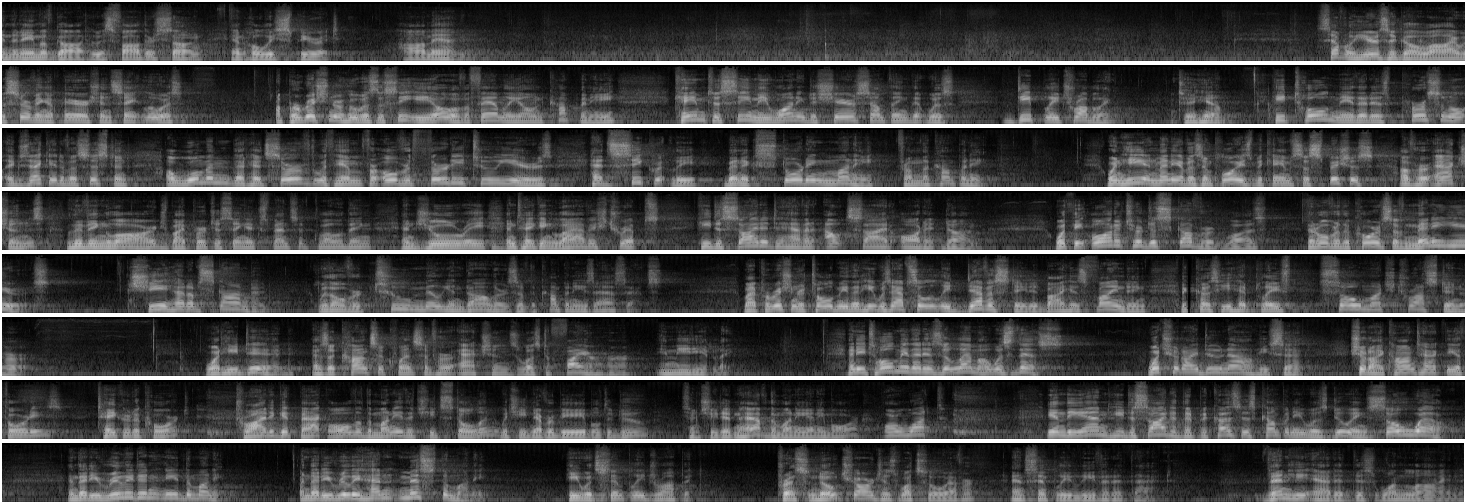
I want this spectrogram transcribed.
In the name of God, who is Father, Son, and Holy Spirit. Amen. Several years ago, while I was serving a parish in St. Louis, a parishioner who was the CEO of a family owned company came to see me wanting to share something that was deeply troubling to him. He told me that his personal executive assistant, a woman that had served with him for over 32 years, had secretly been extorting money from the company. When he and many of his employees became suspicious of her actions, living large by purchasing expensive clothing and jewelry and taking lavish trips, he decided to have an outside audit done. What the auditor discovered was that over the course of many years, she had absconded with over $2 million of the company's assets. My parishioner told me that he was absolutely devastated by his finding because he had placed so much trust in her. What he did as a consequence of her actions was to fire her immediately. And he told me that his dilemma was this What should I do now? He said. Should I contact the authorities, take her to court, try to get back all of the money that she'd stolen, which he'd never be able to do? since she didn't have the money anymore, or what? In the end, he decided that because his company was doing so well, and that he really didn't need the money, and that he really hadn't missed the money, he would simply drop it, press no charges whatsoever, and simply leave it at that. Then he added this one line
